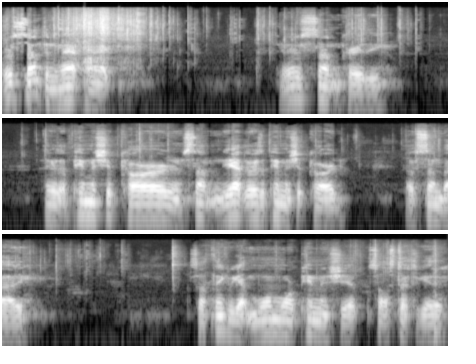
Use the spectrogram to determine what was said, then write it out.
There's something in that pack. There's something crazy. There's a penmanship card and something. Yep, there's a penmanship card of somebody. So I think we got one more penmanship. It's all stuck together.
